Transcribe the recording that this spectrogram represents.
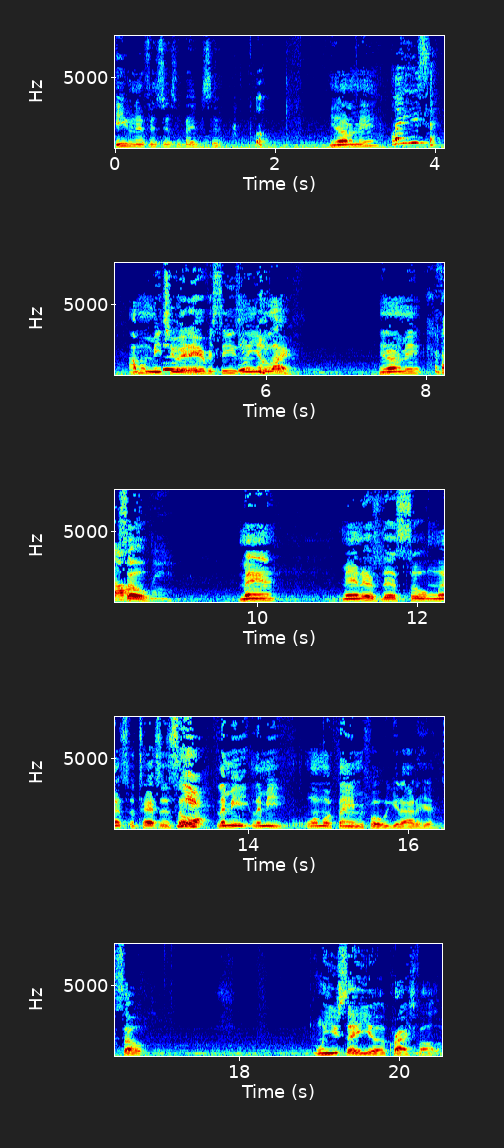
even if it's just a babysitter. You know what I mean? What do you say? I'm gonna meet you at every season in your life. You know what I mean? That's awesome, so, man. man, man, there's there's so much attached to this. So Yeah. let me let me one more thing before we get out of here. So when you say you're a Christ follower,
